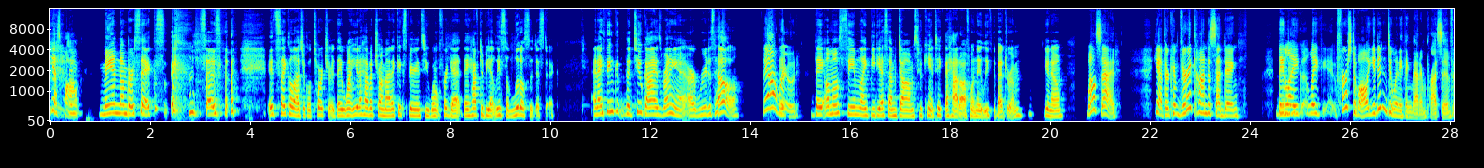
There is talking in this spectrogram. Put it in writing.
Yes, Bob. And man number six says, It's psychological torture. They want you to have a traumatic experience you won't forget. They have to be at least a little sadistic. And I think the two guys running it are rude as hell. They are rude. They, they almost seem like BDSM doms who can't take the hat off when they leave the bedroom, you know? Well said. Yeah, they're very condescending. They mm-hmm. like like first of all, you didn't do anything that impressive.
